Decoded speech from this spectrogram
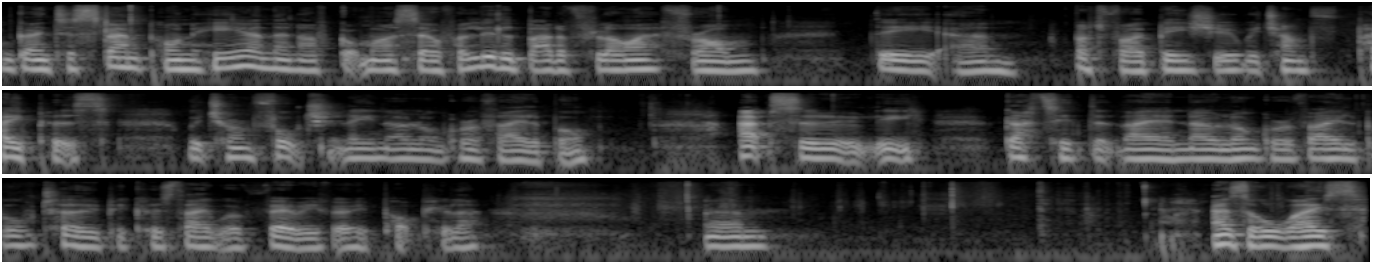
I'm going to stamp on here and then I've got myself a little butterfly from the um, Butterfly Bijou, which I'm papers, which are unfortunately no longer available. Absolutely gutted that they are no longer available too, because they were very, very popular. Um, as always,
